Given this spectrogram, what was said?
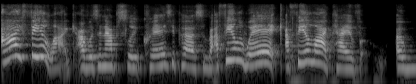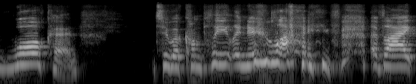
I feel like I was an absolute crazy person, but I feel awake. I feel like I've awoken to a completely new life of like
